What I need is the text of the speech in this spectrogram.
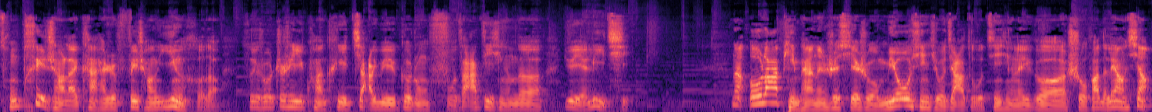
从配置上来看，还是非常硬核的。所以说，这是一款可以驾驭各种复杂地形的越野利器。那欧拉品牌呢是携手喵星球家族进行了一个首发的亮相。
